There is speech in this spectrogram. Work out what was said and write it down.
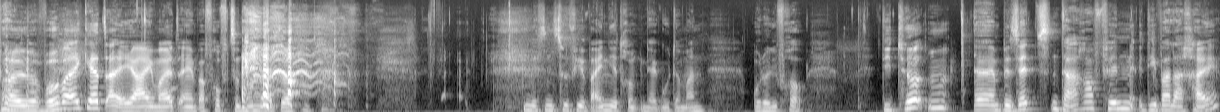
Also, wo war ich jetzt? Ah, ja, ich war jetzt einfach 1500. So. Ein bisschen zu viel Wein getrunken, der gute Mann. Oder die Frau. Die Türken äh, besetzten daraufhin die Walachei.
